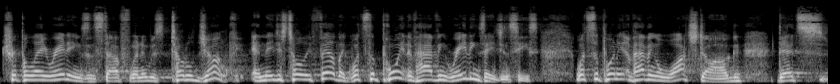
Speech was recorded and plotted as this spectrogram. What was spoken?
AAA ratings and stuff when it was total junk. And they just totally failed. Like, what's the point of having ratings agencies? What's the point of having a watchdog that's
